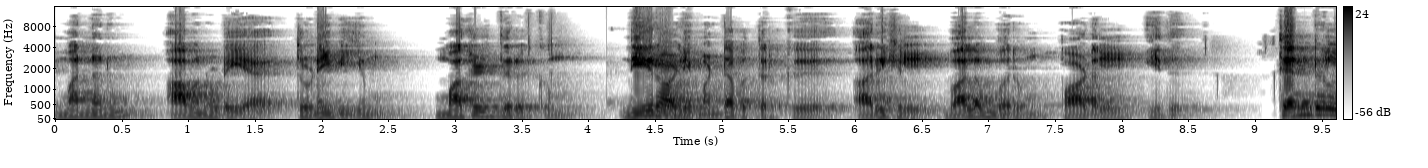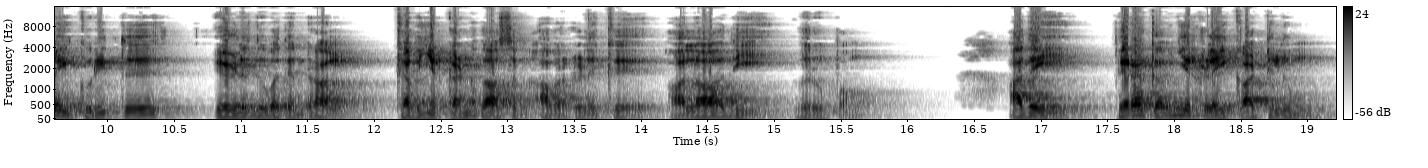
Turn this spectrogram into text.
மன்னனும் அவனுடைய துணைவியும் மகிழ்ந்திருக்கும் நீராளி மண்டபத்திற்கு அருகில் வலம் வரும் பாடல் இது. தென்றலை குறித்து எழுதுவதென்றால் கவிஞர் கண்ணதாசன் அவர்களுக்கு அலாதி விருப்பம். அதை பிற கவிஞர்களை காட்டிலும்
